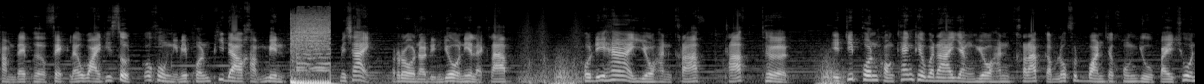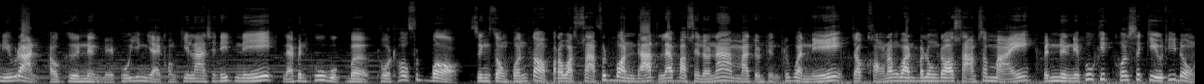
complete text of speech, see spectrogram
ทำได้เพอร์เฟกและไวที่สุดก็คงหนีไม่พ้นพี่ดาวขำมิน ไม่ใช่โรนัลดินโญนี่แหละครับคนที่ 5 โยฮันคราฟ คราฟเทิร์ด อิทธิพลของแข้งเทวดาอย่างโยฮันคราฟกับโลกฟุตบอลจะคงอยู่ไปชั่วนิรันดร์เขาคือหนึ่งในผู้ยิ่งใหญ่ของกีฬาชนิดนี้ และเป็นผู้บุกเบิกโท t a l ฟุตบอล ซึ่งส่งผลต่อประวัติศาสตร์ฟุตบอลดัตช์และบาร์เซโลนามาจนถึงทุกวันนี้ เจ้าของรางวัลบอลลงดอร์3สมัย เป็นหนึ่งในผู้คิดค้นสกิลที่โด่ง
